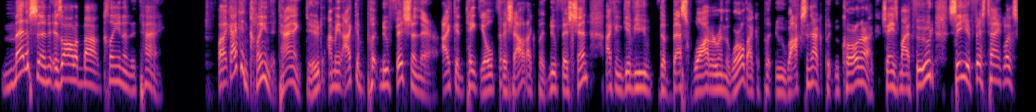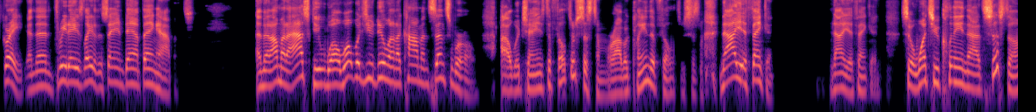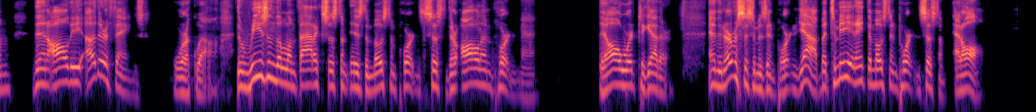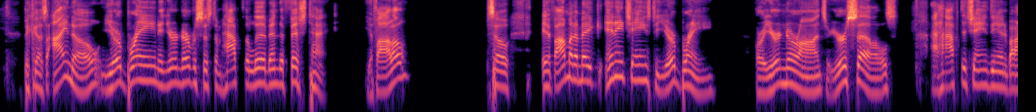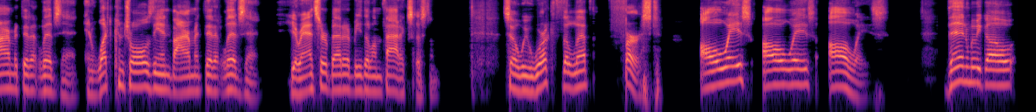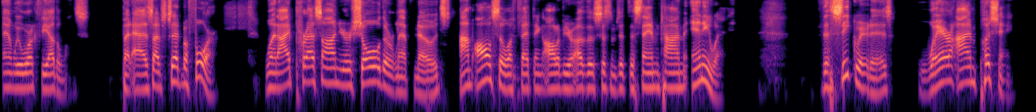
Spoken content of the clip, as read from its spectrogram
medicine is all about cleaning the tank. Like I can clean the tank, dude. I mean, I can put new fish in there. I can take the old fish out. I can put new fish in. I can give you the best water in the world. I could put new rocks in there. I could put new coral in there. I could change my food. See, your fish tank looks great. And then three days later, the same damn thing happens. And then I'm going to ask you, well, what would you do in a common sense world? I would change the filter system or I would clean the filter system. Now you're thinking. Now you're thinking. So once you clean that system, then all the other things work well. The reason the lymphatic system is the most important system, they're all important, man. They all work together. And the nervous system is important. Yeah. But to me, it ain't the most important system at all because I know your brain and your nervous system have to live in the fish tank. You follow? So if I'm going to make any change to your brain or your neurons or your cells, I have to change the environment that it lives in. And what controls the environment that it lives in? Your answer better be the lymphatic system. So we work the lymph first. Always, always, always. Then we go and we work the other ones. But as I've said before, when I press on your shoulder lymph nodes, I'm also affecting all of your other systems at the same time anyway. The secret is where I'm pushing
